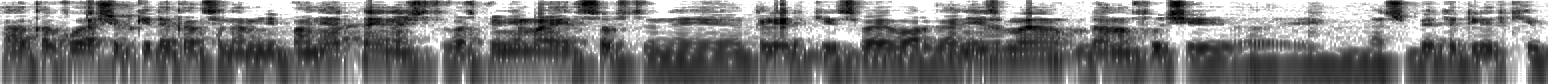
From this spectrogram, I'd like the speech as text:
а какой ошибки до конца нам непонятно, значит, воспринимает собственные клетки своего организма, в данном случае э, значит, бета-клетки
